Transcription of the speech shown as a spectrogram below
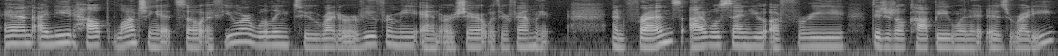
and I need help launching it. So if you are willing to write a review for me and or share it with your family and friends, I will send you a free digital copy when it is ready.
